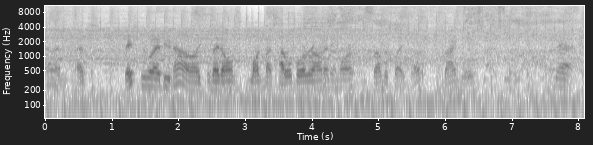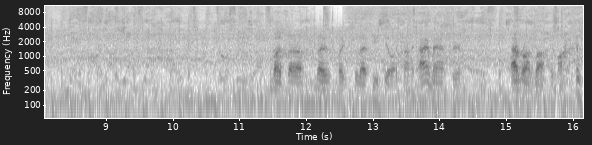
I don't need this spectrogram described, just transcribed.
And then that's basically what I do now, like, because I don't lug my pedal board around anymore. So I'm just like, oh, 9 volts. Yeah. But uh, like, like so that PC electronic Eyemaster, that runs off the Mars.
